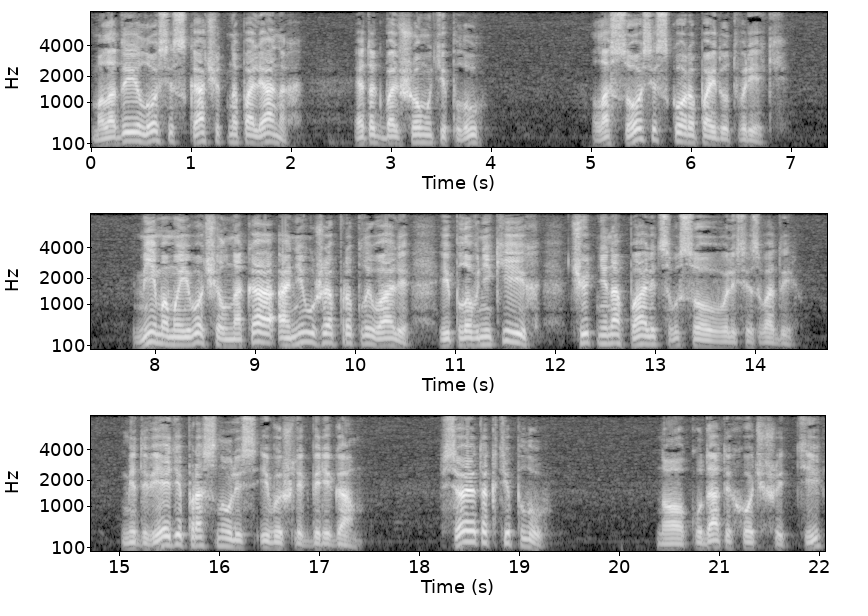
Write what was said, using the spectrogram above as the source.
Молодые лоси скачут на полянах, это к большому теплу. Лососи скоро пойдут в реки. Мимо моего челнока они уже проплывали, и плавники их чуть не на палец высовывались из воды. Медведи проснулись и вышли к берегам. Все это к теплу. Но куда ты хочешь идти?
